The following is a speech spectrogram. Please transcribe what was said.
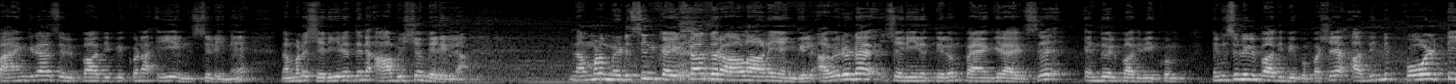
പാങ്ക്രാസ് ഉൽപ്പാദിപ്പിക്കുന്ന ഈ ഇൻസുലിന് നമ്മുടെ ശരീരത്തിന് ആവശ്യം വരില്ല. നമ്മൾ മെഡിസിൻ കഴിക്കാത്ത ഒരാളാണ് എങ്കിൽ അവരുടെ ശരീരത്തിലും പാങ്ക്രാസ് എന്ത് ഉൽപ്പാദിപ്പിക്കും? ഇൻസുലിൻ ഉൽപ്പാദിപ്പിക്കും. പക്ഷെ അതിന്റെ ക്വാളിറ്റി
